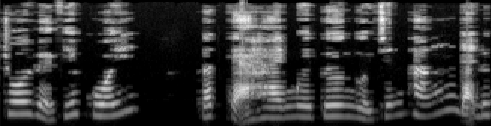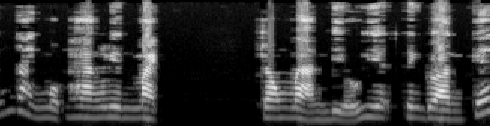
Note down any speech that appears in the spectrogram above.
trôi về phía cuối, tất cả 24 người chiến thắng đã đứng thành một hàng liền mạch. Trong màn biểu hiện tình đoàn kết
